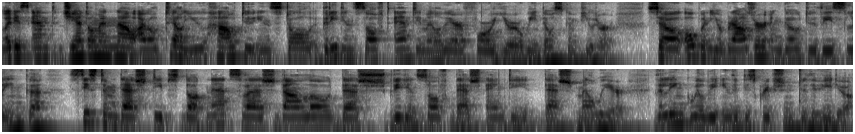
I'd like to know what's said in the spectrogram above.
Ladies and gentlemen, now I will tell you how to install Gridinsoft anti-malware for your Windows computer. So open your browser and go to this link uh, system-tips.net slash download gridinsoft anti-malware. The link will be in the description to the video.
